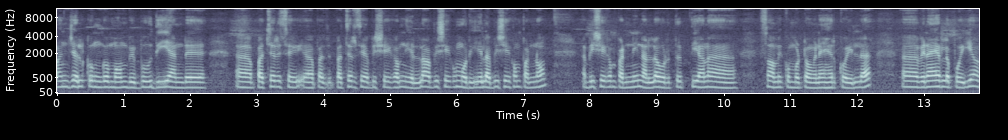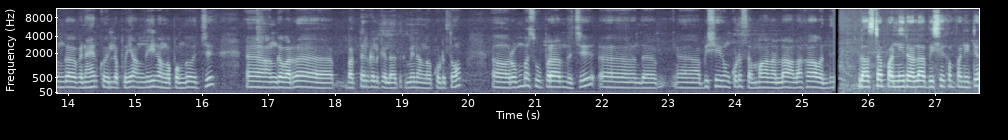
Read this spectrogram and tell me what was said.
மஞ்சள் குங்குமம் விபூதி அண்டு பச்சரிசி பச்சரிசி அபிஷேகம் எல்லா அபிஷேகமும் ஒரு ஏழு அபிஷேகம் பண்ணோம். அபிஷேகம் பண்ணி நல்ல ஒரு திருப்தியான சாமி கும்பிட்டோம் விநாயகர் கோயிலில். விநாயகரில் போய் அங்கே விநாயகர் கோயிலில் போய் அங்கேயும் நாங்கள் பொங்க வச்சு அங்கே வர்ற பக்தர்களுக்கு எல்லாத்துக்குமே நாங்கள் கொடுத்தோம். ரொம்ப சூப்பராக இருந்துச்சு. அந்த அபிஷேகம் கூட செம்ம நல்லா அழகாக வந்து லாஸ்ட்டாக பன்னீரால் அபிஷேகம் பண்ணிவிட்டு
